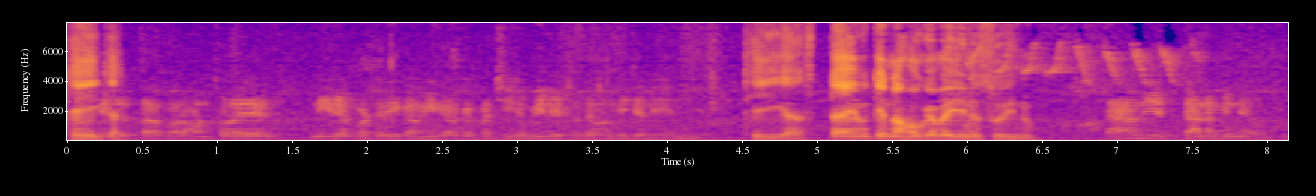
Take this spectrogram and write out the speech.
ਠੀਕ ਆ। ਦਿੱਤਾ ਪਰ ਹੁਣ ਥੋੜੇ ਨੀਰੇ ਪੱਠੇ ਦੀ ਕਮੀ ਕਰਕੇ 25 26 ਲੀਟਰ ਦੇ ਹੁਣ ਵੀ ਚੱਲੀ ਜਾਂਦੀ ਹੈ ਠੀਕ ਆ। ਟਾਈਮ ਕਿੰਨਾ ਹੋ ਗਿਆ ਬਈ ਇਹਨੂੰ ਸੂਈ ਨੂੰ? ਟਾਈਮ ਜੀ 3 ਮਹੀਨੇ ਹੋ ਗਏ।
